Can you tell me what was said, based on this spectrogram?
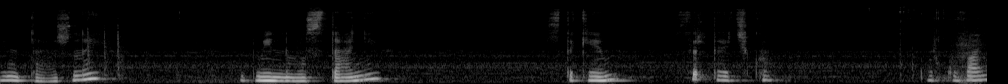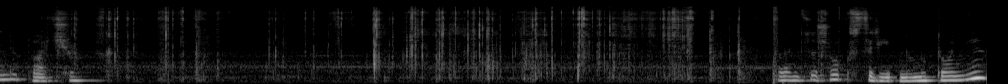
Вінтажний, в відмінному стані, з таким сердечком. Маркувань не бачу. Ланцюжок в срібному тоні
